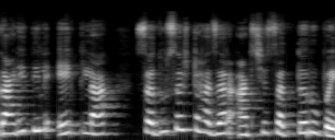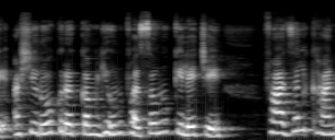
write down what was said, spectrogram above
गाडीतील एक लाख सदुसष्ट हजार आठशे सत्तर रुपये अशी रोख रक्कम घेऊन फसवणूक केल्याचे फाजल खान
